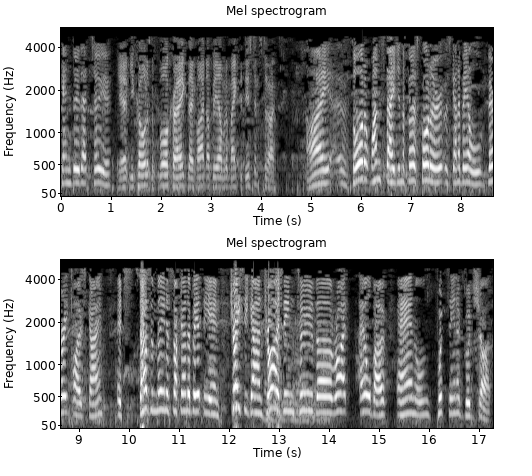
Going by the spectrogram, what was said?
can do that to you. Yeah, if you called it before, Craig. They might not be able to make the distance tonight. I uh, thought at one stage in the first quarter it was going to be a very close game. It doesn't mean it's not going to be at the end. Tracy Gahan drives into the right elbow and puts in a good shot.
